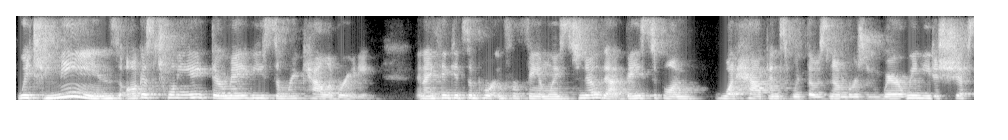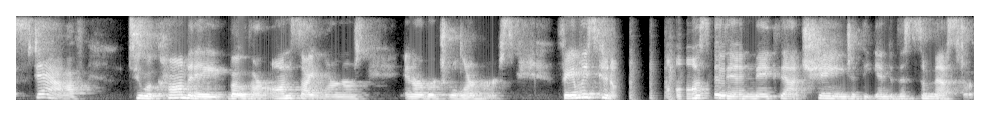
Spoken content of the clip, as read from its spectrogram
which means August 28th, there may be some recalibrating. And I think it's important for families to know that based upon what happens with those numbers and where we need to shift staff to accommodate both our on-site learners and our virtual learners. Families can also then make that change at the end of the semester.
